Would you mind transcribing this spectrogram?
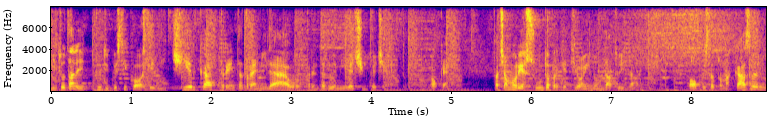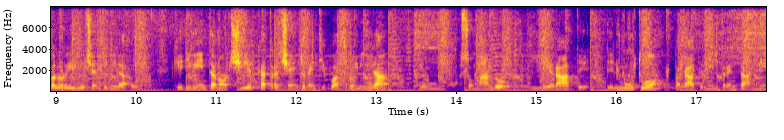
Il totale di tutti questi costi è di circa 33.000 euro, 32.500. Ok, Facciamo un riassunto perché ti ho inondato di dati. Ho acquistato una casa del valore di 200.000 euro, che diventano circa 324.000 sommando le rate del mutuo pagate nei 30 anni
